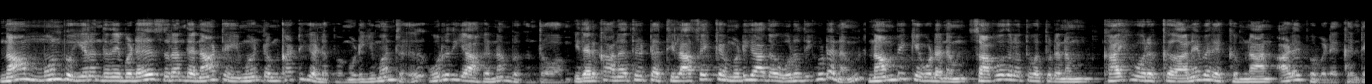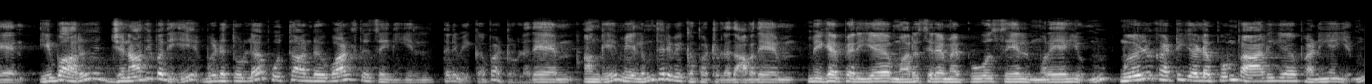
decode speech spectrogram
நாம் முன்பு இருந்ததை விட சிறந்த நாட்டை மீண்டும் கட்டியெழுப்ப முடியும் என்று உறுதியாக நம்புகின்றோம். இதற்கான திட்டத்தில் அசைக்க முடியாத உறுதியுடனும் நம்பிக்கையுடனும் சகோதரத்துவத்துடனும் கைகோருக்கு அனைவருக்கும் நான் அழைப்பு விடுக்கின்றேன். இவ்வாறு ஜனாதிபதி விடுத்துள்ள புத்தாண்டு வாழ்த்து செய்தியில் தெரிவிக்கப்பட்டுள்ளது. அங்கே மேலும் தெரிவிக்கப்பட்டுள்ளதாவது. மிகப்பெரிய மறுசீரமைப்பு செயல்முறையையும் மீள் கட்டியெழுப்பும் பாரிய பணியையும்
